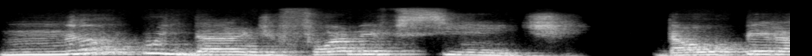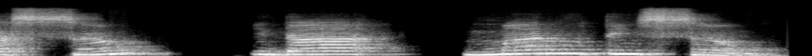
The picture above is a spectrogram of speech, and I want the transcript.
não cuidar de forma eficiente da operação e da manutenção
